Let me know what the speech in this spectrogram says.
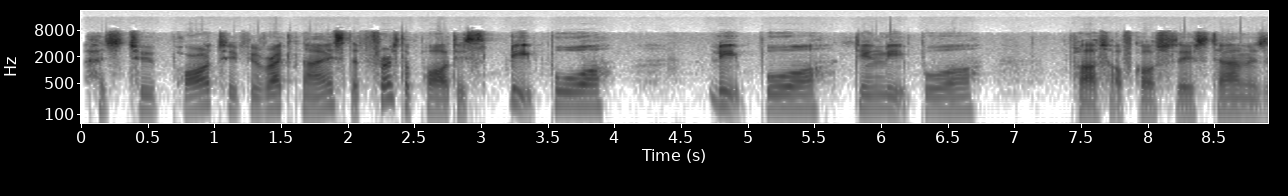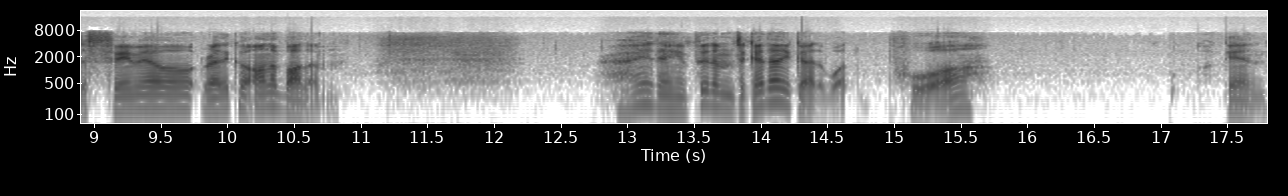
has two parts. If you recognize, the first part is 立波,立波,丁立波 plus of course this time is a female radical on the bottom right then you put them together you got what 婆 again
